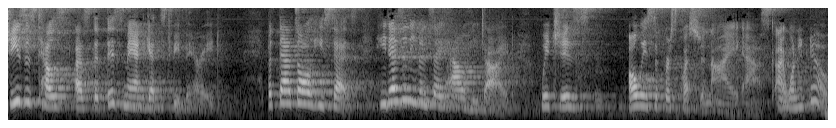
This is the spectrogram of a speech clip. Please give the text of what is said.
Jesus tells us that this man gets to be buried. But that's all he says. He doesn't even say how he died, which is always the first question I ask. I want to know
